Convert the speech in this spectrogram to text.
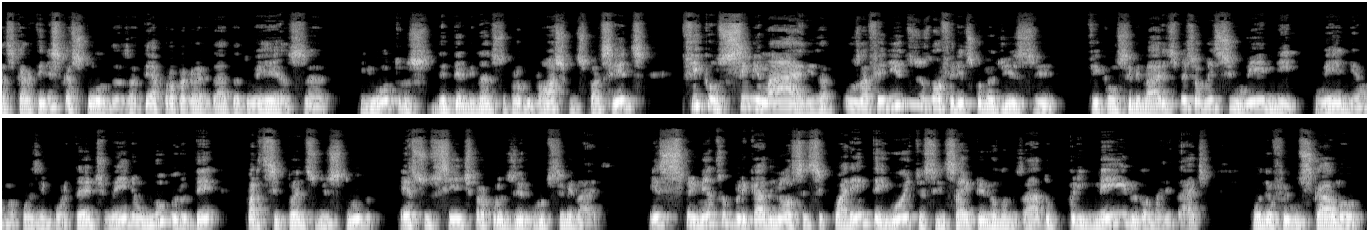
as características todas, até a própria gravidade da doença e outros determinantes do prognóstico dos pacientes, ficam similares. Os aferidos e os não aferidos, como eu disse, ficam similares, especialmente se o N, o N é uma coisa importante, o N é o número de participantes do estudo, é suficiente para produzir grupos similares. Esse experimento foi publicado em 1948, esse ensaio randomizado, o primeiro da humanidade, quando eu fui buscá-lo,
